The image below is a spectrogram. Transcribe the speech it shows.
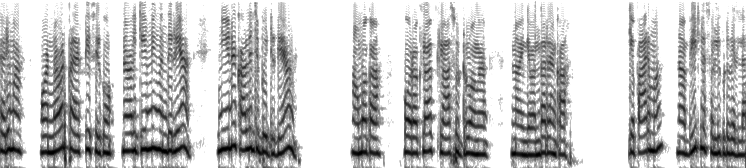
சரிம்மா ஒன் ஹவர் ப்ராக்டிஸ் இருக்கும். நாளைக்கு ஈவினிங் வந்துடுறியா? நீ என்ன காலேஜ் போயிட்டுடியா ஆமாக்கா ஃபோர் ஓ கிளாக் கிளாஸ் விட்ருவாங்க நான் இங்கே வந்துடுறேன்க்கா. இங்கே பாருமா நான் வீட்டில் சொல்லி கொடுக்கறதில்ல.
